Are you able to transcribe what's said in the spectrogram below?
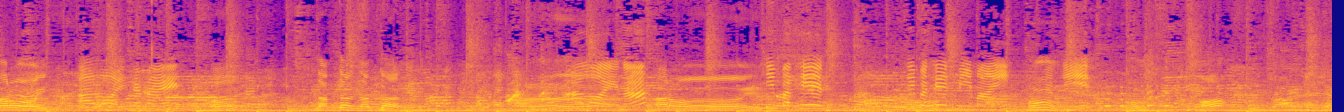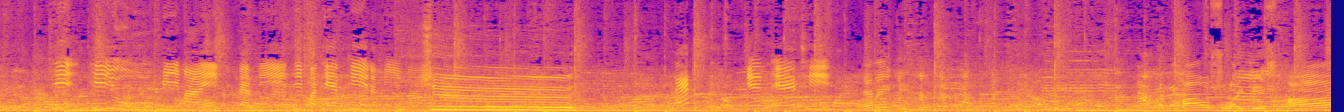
อร่อย อร่อยใช่ไหมโอน้ำตาลน้ำตาลอร่อยนะ อร่อย ที่ประเทศ ที่ประเทศมีไหมอืม แบบนี้อ๋อ ที่ที่อยู่มีไหม แบบนี้ที่ประเทศที่นะมีไหม ชื่อ Nat N A T make T house like this house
